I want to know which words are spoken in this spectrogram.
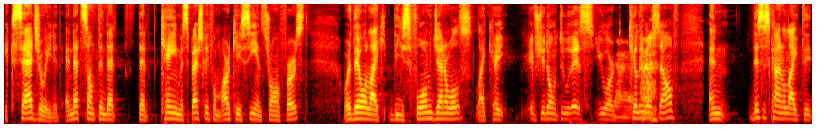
exaggerated, and that's something that that came especially from RKC and Strong First, where they were like these form generals, like, hey, if you don't do this, you are yeah, killing yourself, and this is kind of like the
